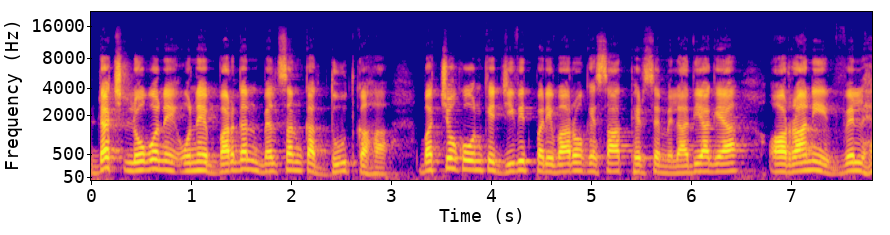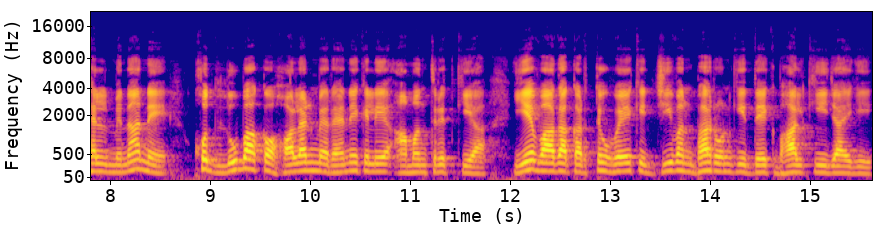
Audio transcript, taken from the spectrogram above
डच लोगों ने उन्हें बर्गन बेल्सन का दूत कहा। बच्चों को उनके जीवित परिवारों के साथ फिर से मिला दिया गया और रानी विलहेलमिना ने खुद लूबा को हॉलैंड में रहने के लिए आमंत्रित किया। ये वादा करते हुए कि जीवन भर उनकी देखभाल की जाएगी।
